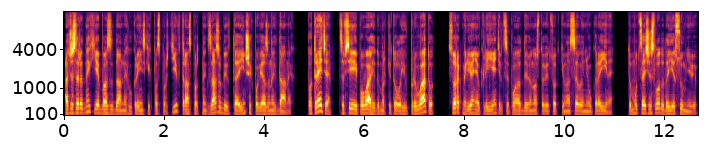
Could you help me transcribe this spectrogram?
адже серед них є бази даних українських паспортів, транспортних засобів та інших пов'язаних даних. По-третє, за всієї поваги до маркетологів привату, 40 мільйонів клієнтів це понад 90% населення України, тому це число додає сумнівів.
